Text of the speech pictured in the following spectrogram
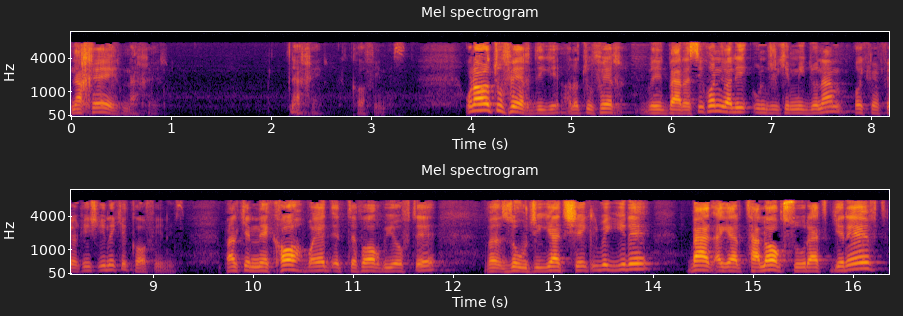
نه خیر نه خیر. نه خیر کافی نیست. اونا رو تو فقه دیگه. حالا تو فقه بررسی کنید ولی اونجوری که می‌دونم حکم فقهیش اینه که کافی نیست. بلکه نکاح باید اتفاق بیفته و زوجیت شکل بگیره. بعد اگر طلاق صورت گرفت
